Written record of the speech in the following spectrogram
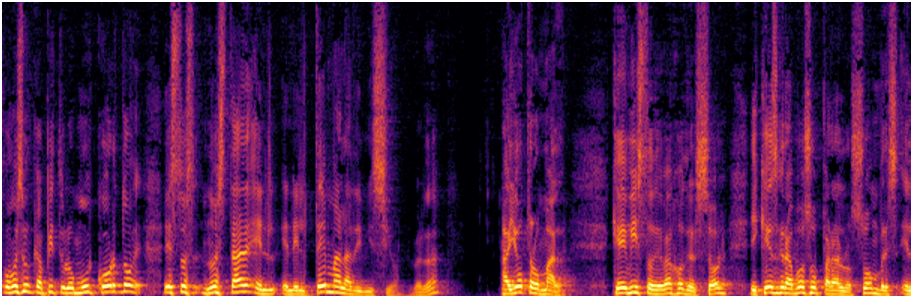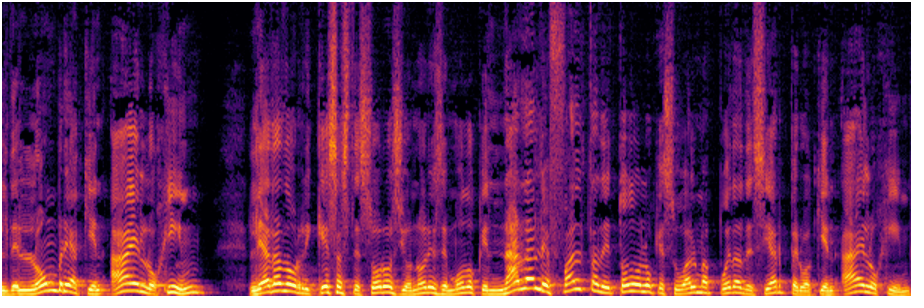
como es un capítulo muy corto, esto no está en, en el tema la división, ¿verdad? Hay otro mal que he visto debajo del sol y que es gravoso para los hombres, el del hombre a quien a Elohim le ha dado riquezas, tesoros y honores, de modo que nada le falta de todo lo que su alma pueda desear, pero a quien a Elohim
